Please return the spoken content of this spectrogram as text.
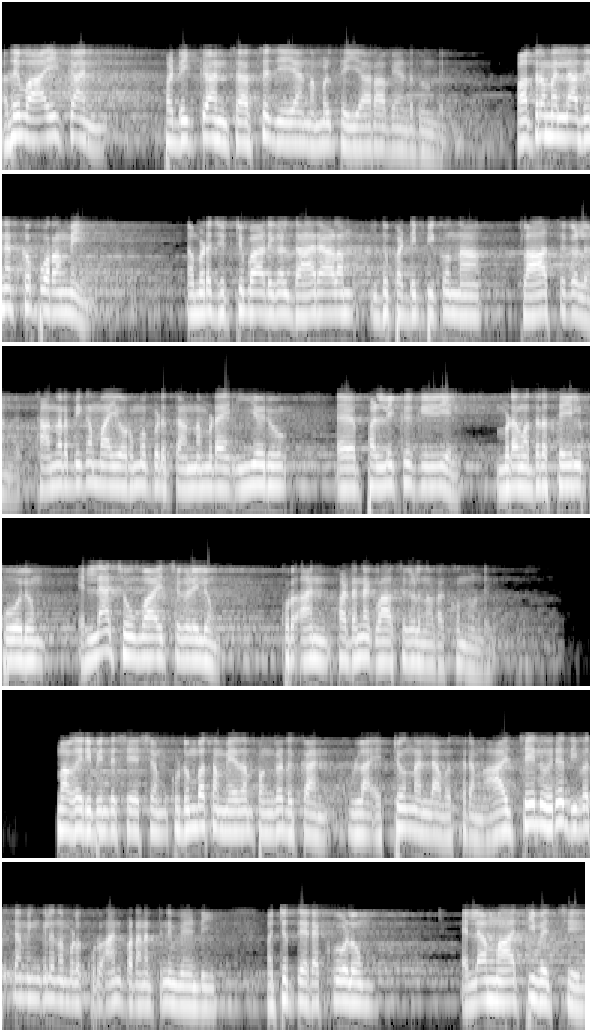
അത് വായിക്കാൻ പഠിക്കാൻ ചർച്ച ചെയ്യാൻ നമ്മൾ തയ്യാറാവേണ്ടതുണ്ട്. മാത്രമല്ല അതിനൊക്കെ പുറമേ നമ്മുടെ ചുറ്റുപാടുകൾ ധാരാളം ഇത് പഠിപ്പിക്കുന്ന ക്ലാസ്സുകളുണ്ട്. സാന്ദർഭികമായി ഓർമ്മപ്പെടുത്താൻ നമ്മുടെ ഈ ഒരു പള്ളിക്ക് കീഴിൽ നമ്മുടെ മദ്രസയിൽ പോലും എല്ലാ ചൊവ്വാഴ്ചകളിലും ഖുർആൻ പഠന ക്ലാസ്സുകൾ നടക്കുന്നുണ്ട്. മകരിബിന്റെ ശേഷം കുടുംബസമേതം പങ്കെടുക്കാൻ ഉള്ള ഏറ്റവും നല്ല അവസരം. ആഴ്ചയിൽ ഒരു ദിവസമെങ്കിലും നമ്മൾ ഖുർആൻ പഠനത്തിന് വേണ്ടി മറ്റു തിരക്കുകളും എല്ലാം മാറ്റിവെച്ച്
